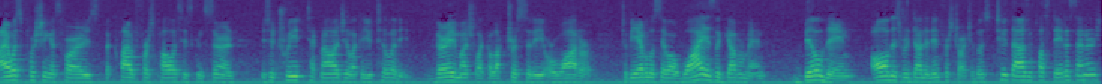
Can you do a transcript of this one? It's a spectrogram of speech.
I was pushing as far as the cloud first policy is concerned is to treat technology like a utility, very much like electricity or water, to be able to say, well, why is the government building all this redundant infrastructure? Those 2,000 plus data centers,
